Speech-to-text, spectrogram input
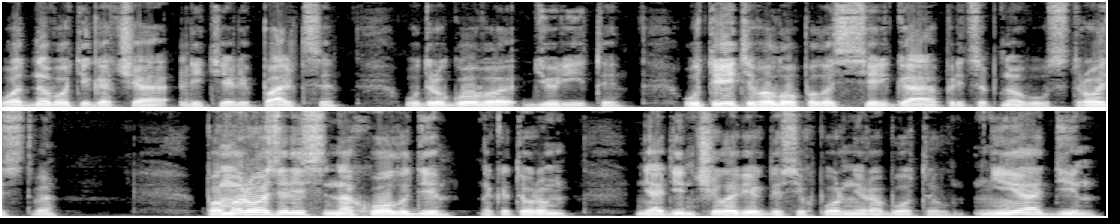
У одного тягача летели пальцы, у другого дюриты, у третьего лопалась серьга прицепного устройства. Поморозились на холоде, на котором ни один человек до сих пор не работал. Ни один.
